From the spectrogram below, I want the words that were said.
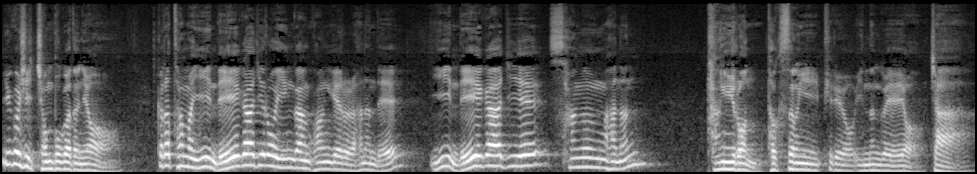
이것이 전부거든요. 그렇다면 이 네 가지로 인간 관계를 하는데 이 네 가지에 상응하는 당위론, 덕성이 필요 있는 거예요. 자,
